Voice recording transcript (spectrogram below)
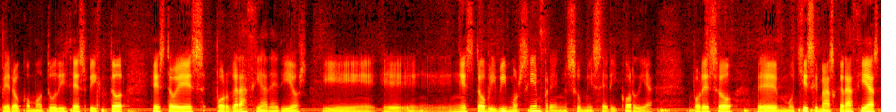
pero como tú dices, Víctor, esto es por gracia de Dios y en esto vivimos siempre, en su misericordia. Por eso, muchísimas gracias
